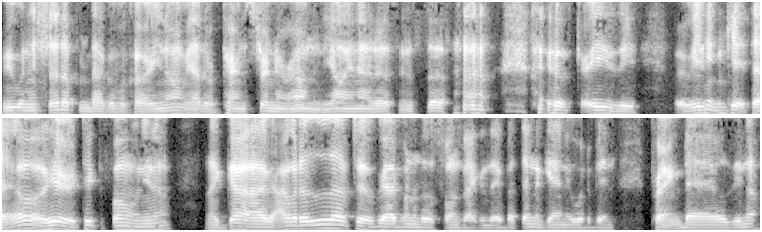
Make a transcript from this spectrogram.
We wouldn't shut up in back of a car, you know. We had our parents turning around yelling at us and stuff. it was crazy, we didn't get that. Oh, here, take the phone, you know. Like God, I would have loved to have grabbed one of those phones back in the day, but then again, it would have been prank dials, you know.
